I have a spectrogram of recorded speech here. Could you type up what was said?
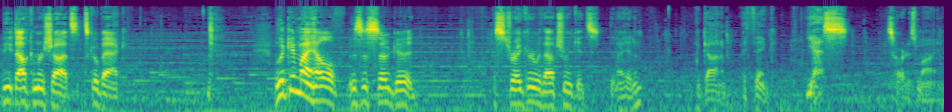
these Alchemer shots. Let's go back. Look at my health. This is so good. A striker without trinkets. Did I hit him? I got him, I think. Yes! His heart is mine.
